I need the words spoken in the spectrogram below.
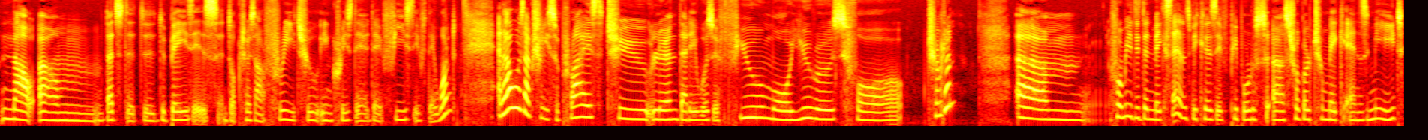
Now, um, that's the, the, the basis. Doctors are free to increase their, their fees if they want. And I was actually surprised to learn that it was a few more euros for children um, for me, it didn't make sense because if people uh, struggle to make ends meet,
